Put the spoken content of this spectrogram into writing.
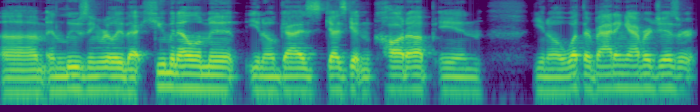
Um, and losing really that human element, you know, guys, guys getting caught up in, you know, what their batting average is, or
